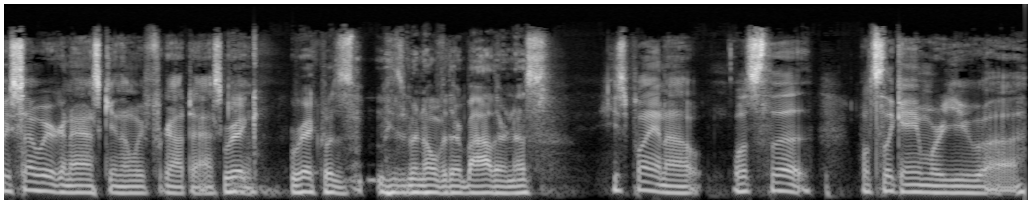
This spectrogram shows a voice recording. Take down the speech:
we said we were going to ask you, and then we forgot to ask Rick you. Rick was he's been over there bothering us. He's playing out. What's the What's the game where you? uh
